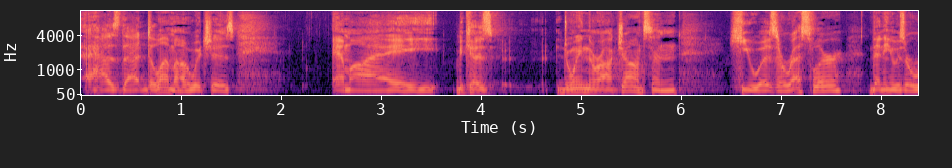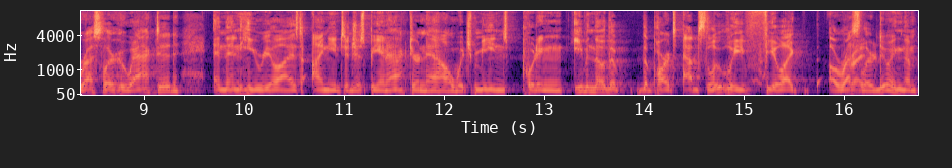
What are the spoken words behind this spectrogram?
has that dilemma, which is, am I because Dwayne the Rock Johnson. He was a wrestler, then he was a wrestler who acted, and then he realized I need to just be an actor now, which means putting, even though the, the parts absolutely feel like a wrestler Right. doing them,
